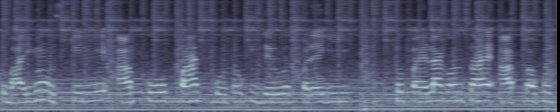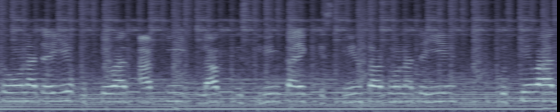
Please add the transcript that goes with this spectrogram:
तो भाइयों, उसके लिए आपको पाँच फ़ोटो की ज़रूरत पड़ेगी। तो पहला कौन सा है? आपका फ़ोटो होना चाहिए। उसके बाद आपकी लॉक स्क्रीन का एक स्क्रीनशॉट होना चाहिए। उसके बाद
